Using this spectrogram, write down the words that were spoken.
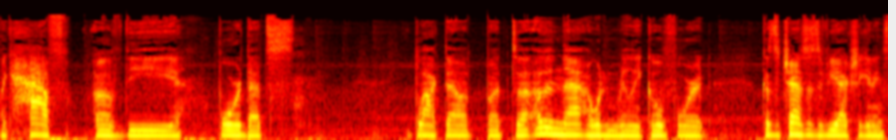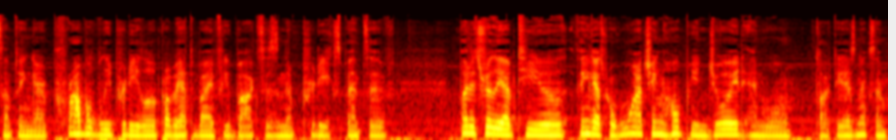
like half of the board that's blacked out. But uh, other than that, I wouldn't really go for it because the chances of you actually getting something are probably pretty low. Probably have to buy a few boxes, and they're pretty expensive. But it's really up to you. Thank you guys for watching. Hope you enjoyed, and we'll talk to you guys next time.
